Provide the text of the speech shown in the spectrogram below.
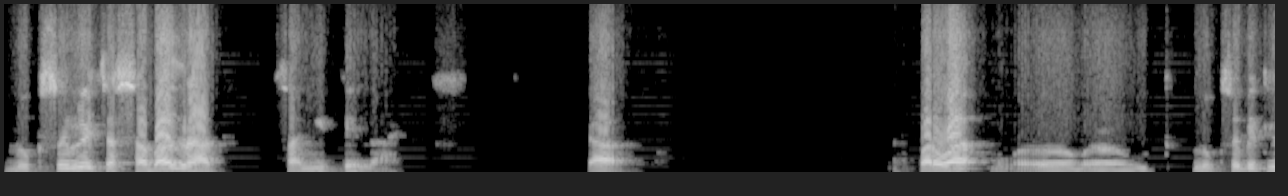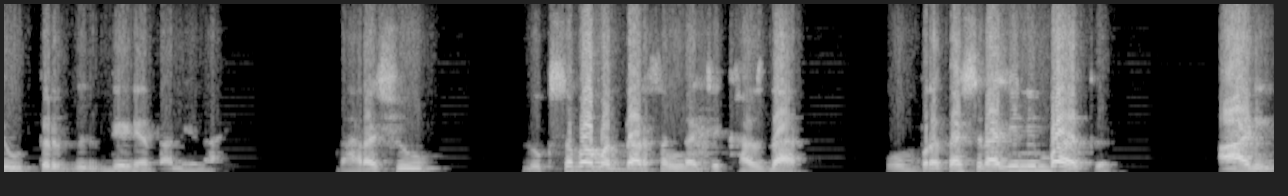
लोकसभेच्या सभागृहात सांगितलेलं आहे. त्या परवा लोकसभेत हे उत्तर देण्यात आलेलं आहे. धाराशिव लोकसभा मतदारसंघाचे खासदार ओमप्रकाश राजे निंबाळकर आणि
